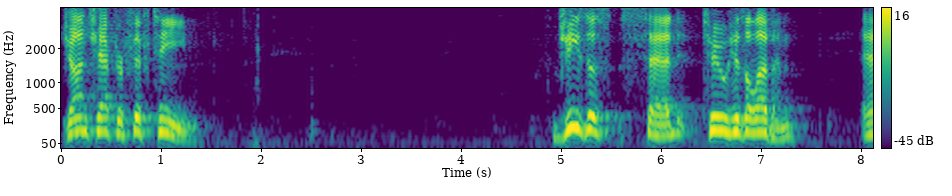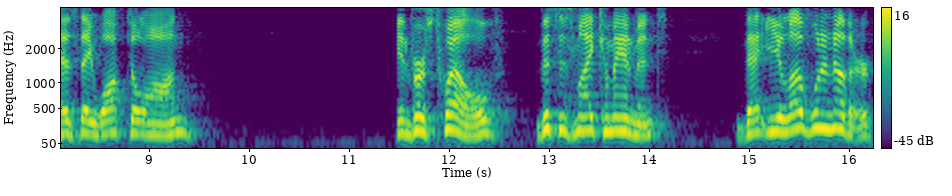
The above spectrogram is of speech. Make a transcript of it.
John chapter 15. Jesus said to his eleven as they walked along, in verse 12, This is my commandment, that ye love one another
